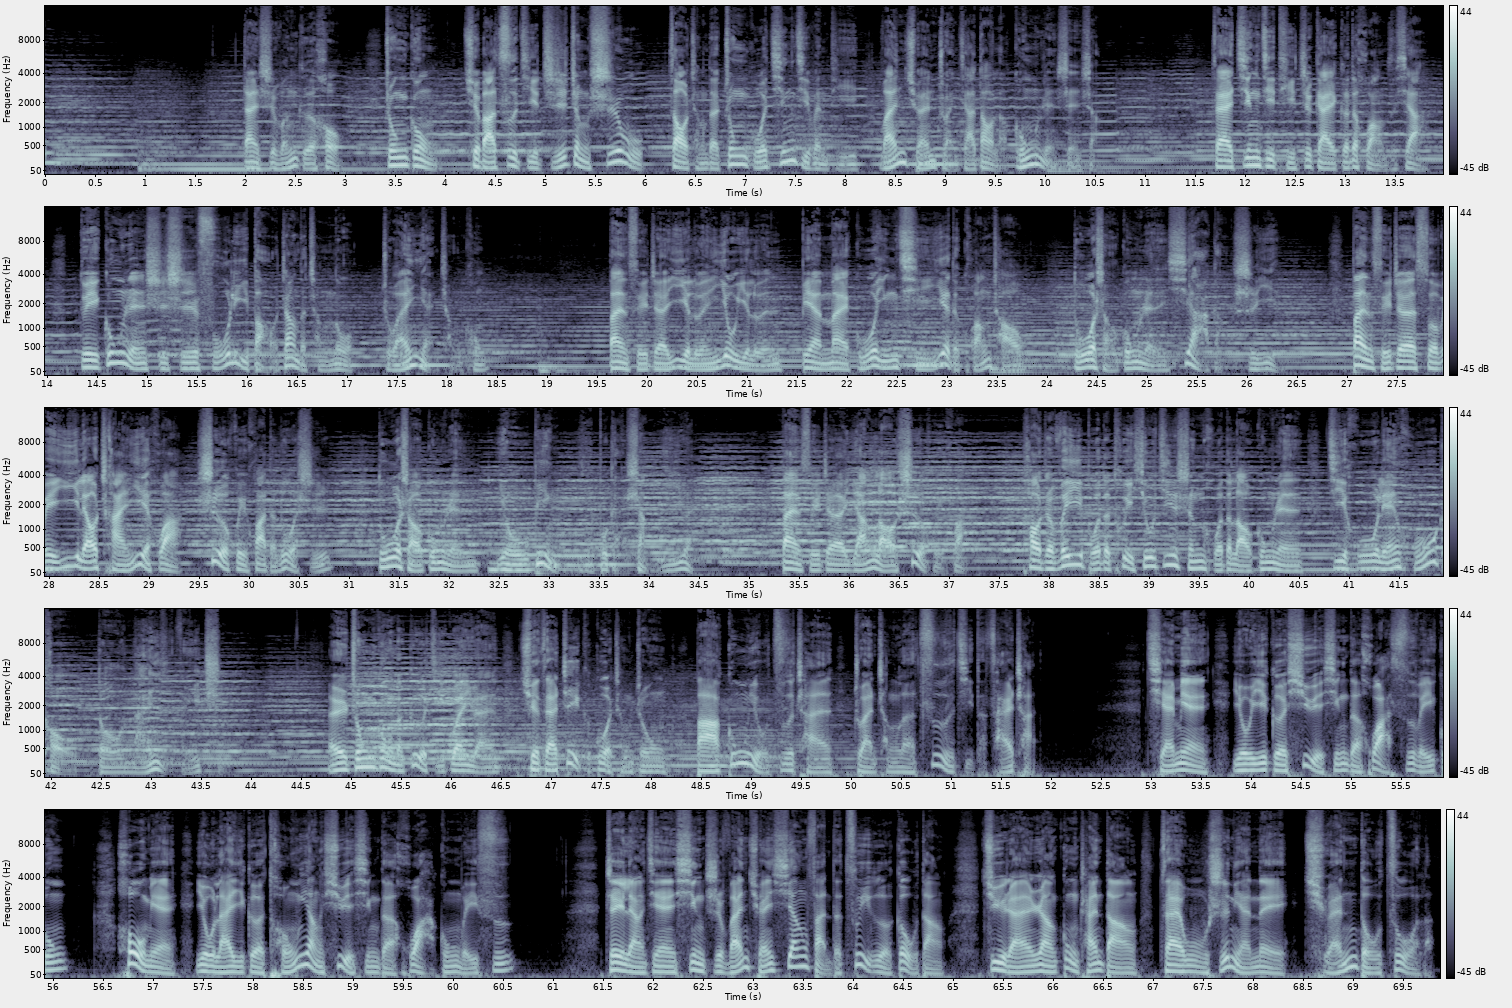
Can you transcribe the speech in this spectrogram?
但是文革后，中共却把自己执政失误造成的中国经济问题完全转嫁到了工人身上，在经济体制改革的幌子下，对工人实施福利保障的承诺转眼成空。伴随着一轮又一轮变卖国营企业的狂潮，多少工人下岗失业？伴随着所谓医疗产业化、社会化的落实，多少工人有病也不敢上医院？伴随着养老社会化，靠着微薄的退休金生活的老工人几乎连糊口都难以维持，而中共的各级官员却在这个过程中。把公有资产转成了自己的财产。前面有一个血腥的化私为公，后面又来一个同样血腥的化公为私。这两件性质完全相反的罪恶勾当，居然让共产党在五十年内全都做了。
